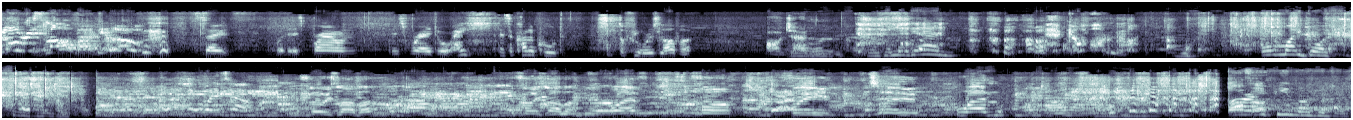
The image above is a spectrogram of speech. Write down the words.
floor is lava, you So, well, there's brown, there's red, or hey, there's a colour called the floor is lava. Oh, Johanna. Come again. Come on, come on. Oh my gosh. One as well. The floor is lava. The floor is lava. Five, four, three, two, one. R.A.P. luggages.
